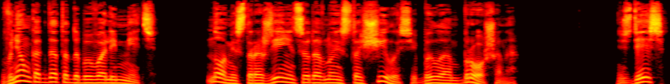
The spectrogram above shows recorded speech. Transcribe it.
в нем когда-то добывали медь, но месторожденица давно истощилась и было брошено. Здесь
